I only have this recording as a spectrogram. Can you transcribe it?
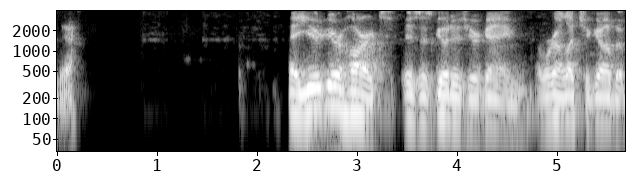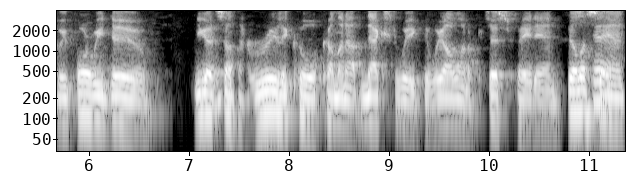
Yeah. Hey, your your heart is as good as your game. We're going to let you go, but before we do, you got something really cool coming up next week that we all want to participate in. Fill us yeah. in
